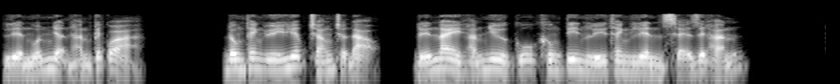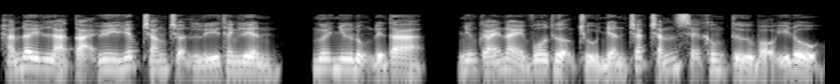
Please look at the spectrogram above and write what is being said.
liền muốn nhận hắn kết quả. Đông thanh uy hiếp trắng trận đạo, đến nay hắn như cũ không tin lý thanh liên sẽ giết hắn. Hắn đây là tại uy hiếp trắng trận lý thanh liên, ngươi như đụng đến ta, những cái này vô thượng chủ nhân chắc chắn sẽ không từ bỏ ý đồ,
